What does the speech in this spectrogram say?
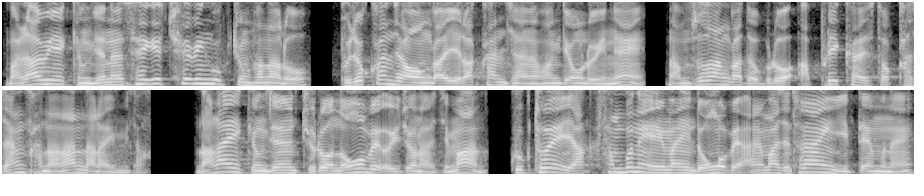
말라위의 경제는 세계 최빈국 중 하나로 부족한 자원과 열악한 자연 환경으로 인해 남수단과 더불어 아프리카에서도 가장 가난한 나라입니다. 나라의 경제는 주로 농업에 의존하지만 국토의 약 3분의 1만이 농업에 알맞은 토양이기 때문에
